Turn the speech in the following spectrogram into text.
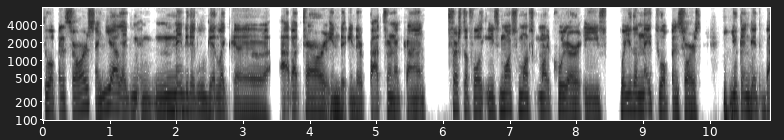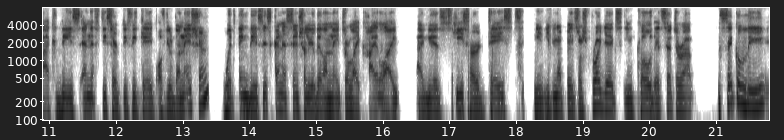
to open source and yeah, like maybe they will get like a avatar in the in their Patreon account. First of all, it's much much more cooler if where you donate to open source, you can get back this NFT certificate of your donation. We think this is kind of essentially the donator like highlight, I guess, his her taste in, in open source projects, in code, etc. Secondly,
